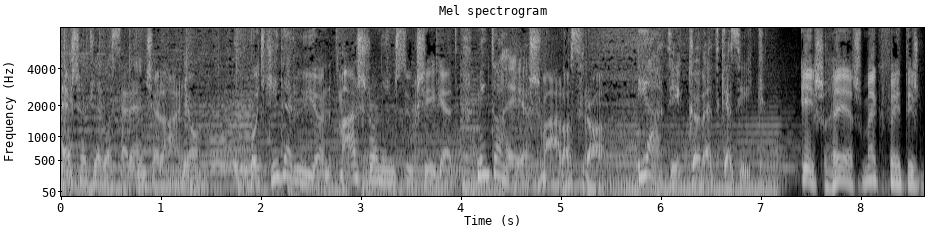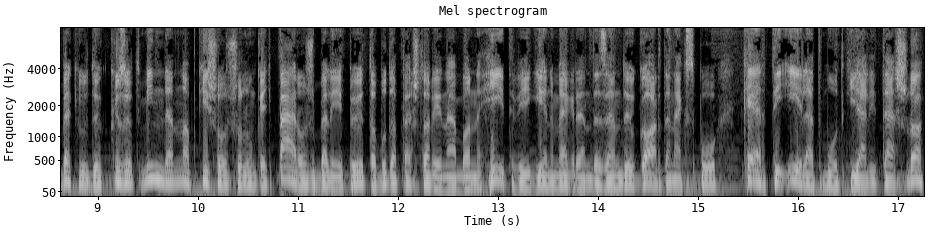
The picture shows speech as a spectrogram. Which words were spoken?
Esetleg a szerencse lánya? Hogy kiderüljön, másra nincs szükséged, mint a helyes válaszra. Játék következik. és a helyes megfejtést beküldők között minden nap kisorsolunk egy páros belépőt a Budapest arénában hétvégén megrendezendő Garden Expo kerti életmód kiállításra.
